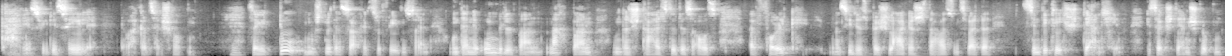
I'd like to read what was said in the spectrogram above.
Karies für die Seele. Da war ich ganz erschrocken. Sage ich, du musst mit der Sache zufrieden sein und deine unmittelbaren Nachbarn und dann strahlst du das aus. Erfolg, man sieht es bei Schlagerstars und so weiter, sind wirklich Sternchen. Ich sage Sternschnuppen,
